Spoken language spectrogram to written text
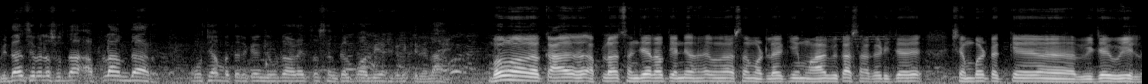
विधानसभेला सुद्धा आपला आमदार मोठ्या मताधिक्याने निवडून आणायचा संकल्प आम्ही या ठिकाणी केलेला आहे. भाऊ का आपला संजय राऊत यांनी असं म्हटलं की महाविकास आघाडीचे शंभर टक्के विजय होईल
